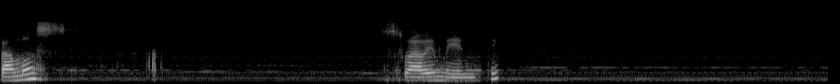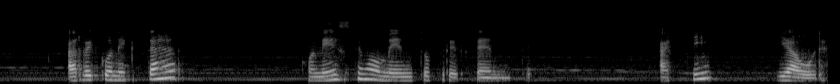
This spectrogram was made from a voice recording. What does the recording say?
Vamos suavemente a reconectar con este momento presente, aquí y ahora.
